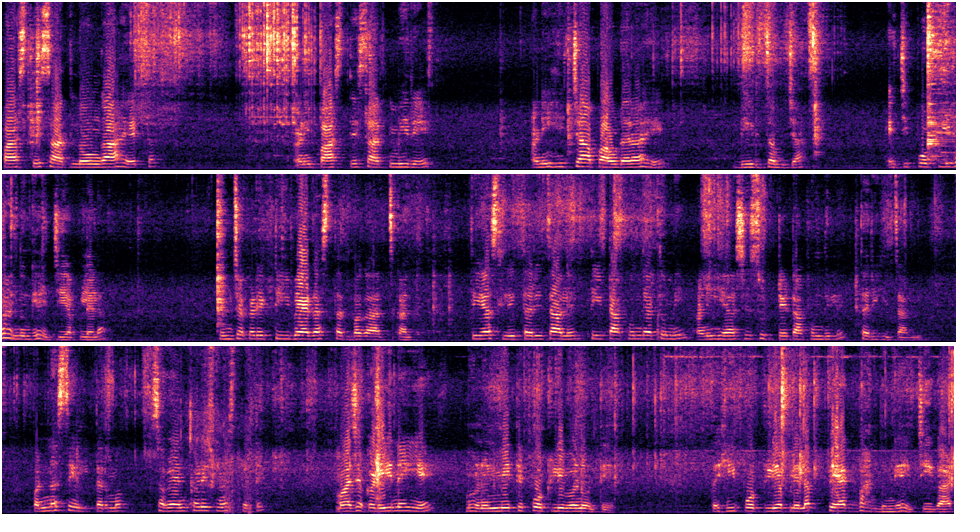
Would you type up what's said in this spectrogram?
पाच ते सात लोंगा आहेत. आणि पाच ते सात मिरे. आणि ही चहा पावडर आहे दीड चमचा. याची पोटली बांधून घ्यायची आपल्याला. तुमच्याकडे टी बॅग असतात बघा आजकाल. ती असली तरी चालेल. ती टाकून द्या तुम्ही. आणि हे असे सुट्टे टाकून दिले तरीही चालेल. पण नसेल तर मग सगळ्यांकडेच नसतं ते. माझ्याकडेही नाही आहे म्हणून मी ते पोटली बनवते. तर ही पोटली आपल्याला पॅक बांधून घ्यायची गाठ.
